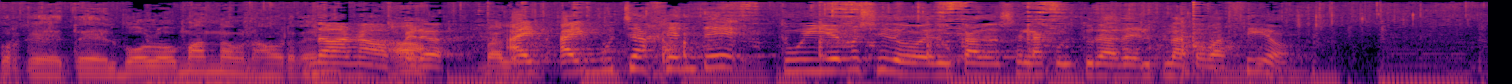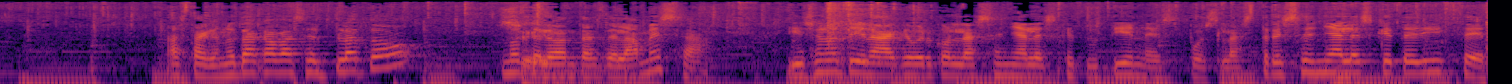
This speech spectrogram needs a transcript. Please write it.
Porque te- el bolo manda una orden. No, no, Ah, pero vale. hay, hay mucha gente, tú y yo hemos sido educados en la cultura del plato vacío. Hasta que no te acabas el plato, no Sí. te levantas de la mesa. Y eso no tiene nada que ver con las señales que tú tienes. Pues las tres señales que te dicen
